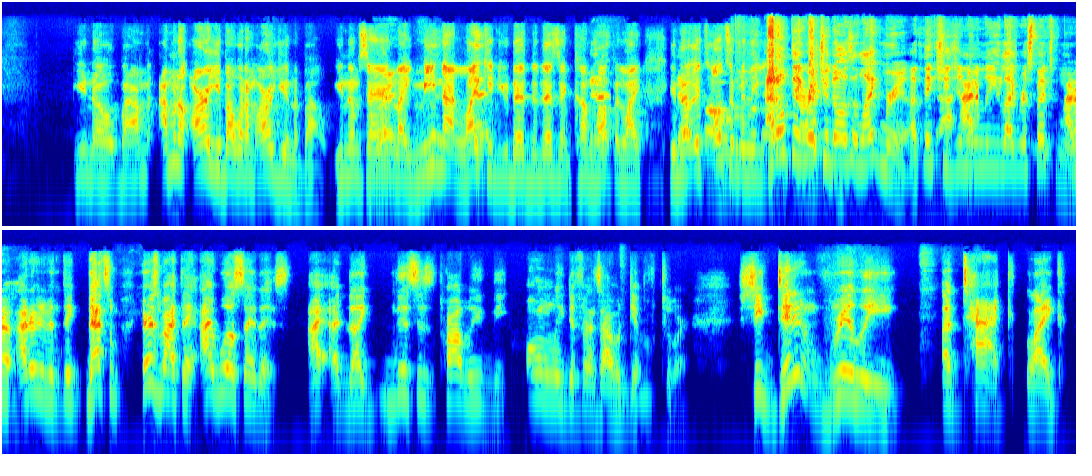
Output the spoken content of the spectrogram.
You know, but I'm I'm gonna argue about what I'm arguing about. You know what I'm saying? Right. Like me But not that- liking you that, that doesn't come that- up and like you know, it's ultimately. I don't think Rachel doesn't like Maria. I think she I- I genuinely like respects I Maria. don't. I don't even think that's. Here's my thing. I will say this. I, I like this is probably the only defense I would give to her. She didn't really attack like.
